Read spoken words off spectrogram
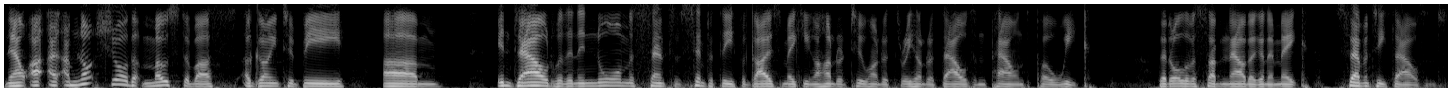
Now, I, I'm not sure that most of us are going to be um, endowed with an enormous sense of sympathy for guys making 100, 200, 300,000 pounds per week. That all of a sudden now they're going to make 70,000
